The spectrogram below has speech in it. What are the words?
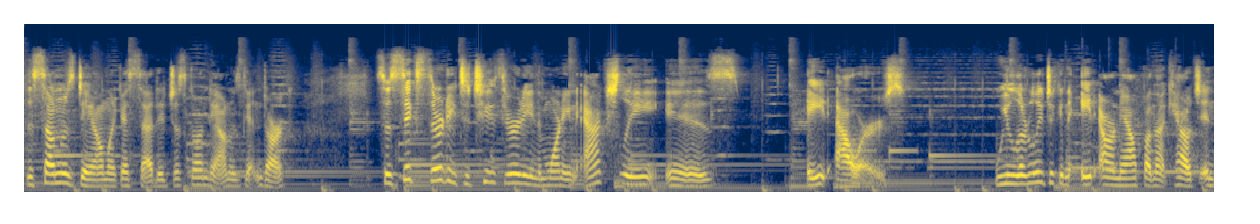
The sun was down, like I said, it just gone down. It was getting dark. So 6:30 to 2:30 in the morning actually is 8 hours. We literally took an 8-hour nap on that couch and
